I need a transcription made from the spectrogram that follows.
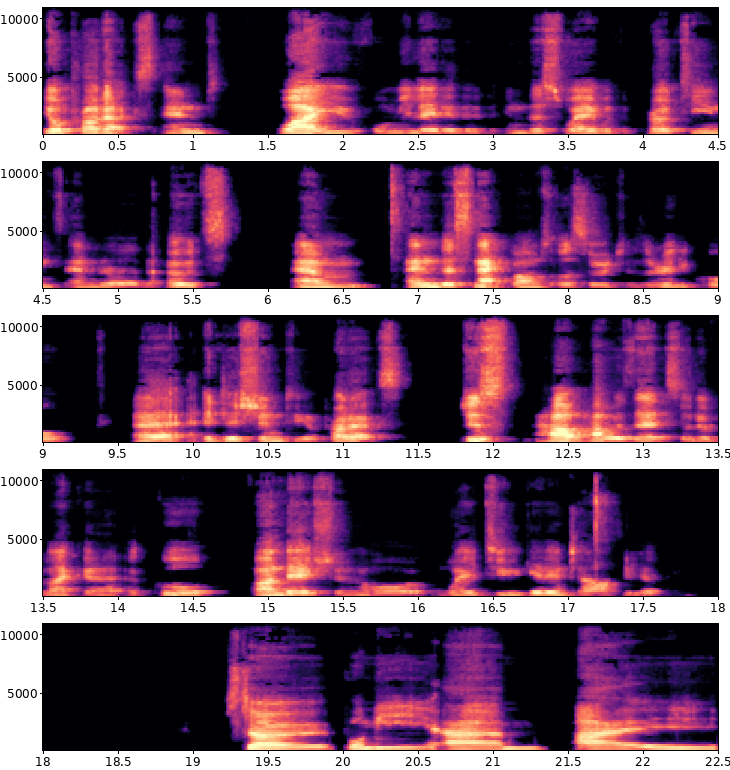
your products and why you formulated it in this way with the proteins and the, the oats um, and the snack bombs also, which is a really cool uh, addition to your products. Just how how is that sort of like a, a cool foundation or way to get into healthy living? So for me, um, I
